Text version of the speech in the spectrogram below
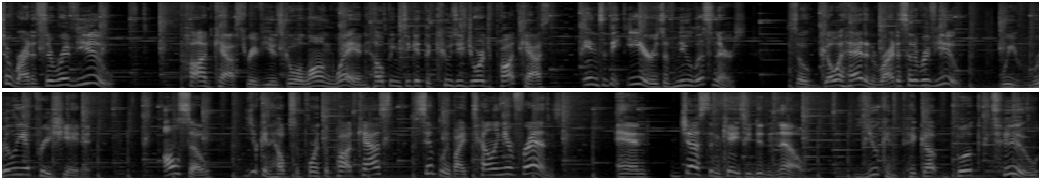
to write us a review. Podcast reviews go a long way in helping to get the Koozy George podcast into the ears of new listeners. So go ahead and write us a review. We really appreciate it. Also, you can help support the podcast simply by telling your friends. And just in case you didn't know, you can pick up book two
